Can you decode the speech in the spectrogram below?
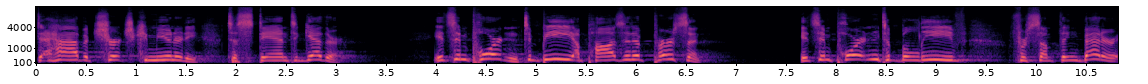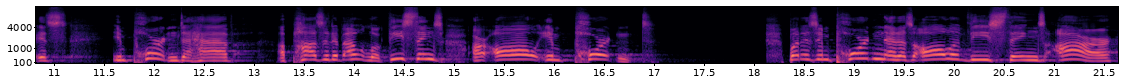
to have a church community, to stand together. It's important to be a positive person. It's important to believe for something better. It's important to have a positive outlook. These things are all important. But as important as all of these things are,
